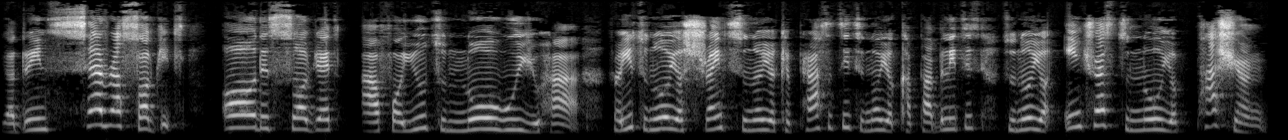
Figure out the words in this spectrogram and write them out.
you're doing several subjects. All these subjects are for you to know who you are, for you to know your strengths, to know your capacity, to know your capabilities, to know your interests, to know your passion.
